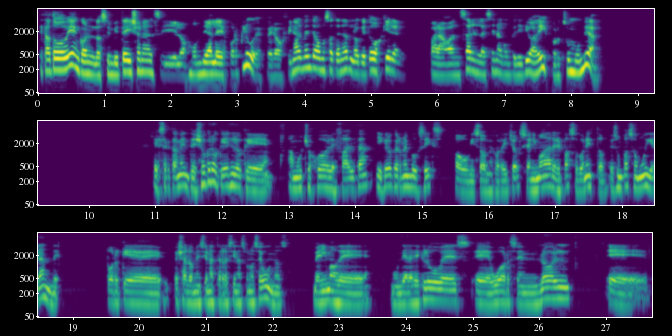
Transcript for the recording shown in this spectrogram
está todo bien con los invitationals y los mundiales por clubes, pero finalmente vamos a tener lo que todos quieren, para avanzar en la escena competitiva de esports, un mundial. Exactamente, yo creo que es lo que a muchos juegos les falta y creo que Rainbow Six, o Ubisoft mejor dicho, se animó a dar el paso con esto. Es un paso muy grande, porque ya lo mencionaste recién hace unos segundos. Venimos de mundiales de clubes, eh, Wars en LOL, eh,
